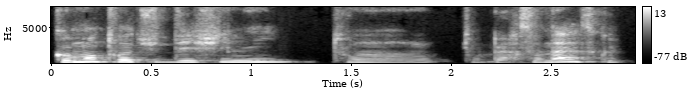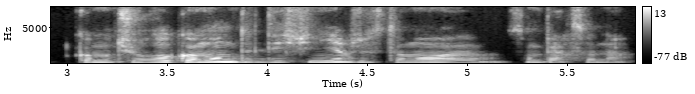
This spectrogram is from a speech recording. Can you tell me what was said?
Comment toi tu définis ton, persona? Que, Comment tu recommandes de définir justement euh, son persona?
